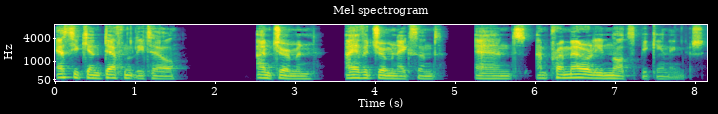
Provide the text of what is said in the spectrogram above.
As you can definitely tell, I'm German, I have a German accent, and I'm primarily not speaking English.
